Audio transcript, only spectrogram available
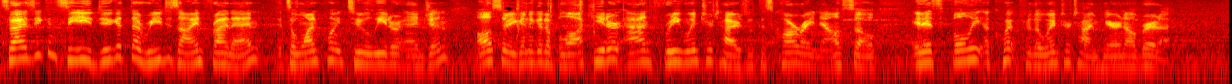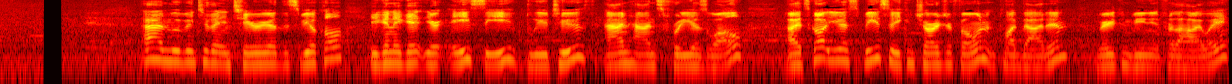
So as you can see, you do get the redesigned front end. It's a 1.2 liter engine. Also, you're going to get a block heater and free winter tires with this car right now. So it is fully equipped for the winter time here in Alberta. And moving to the interior of this vehicle, you're gonna get your AC, Bluetooth, and hands-free as well. Uh, it's got USB so you can charge your phone and plug that in. Very convenient for the highway.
